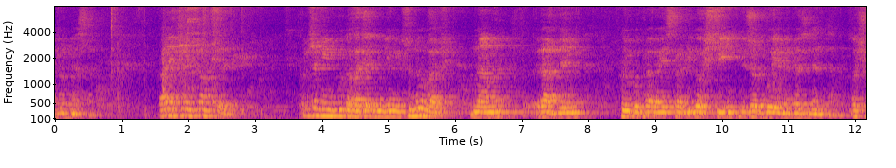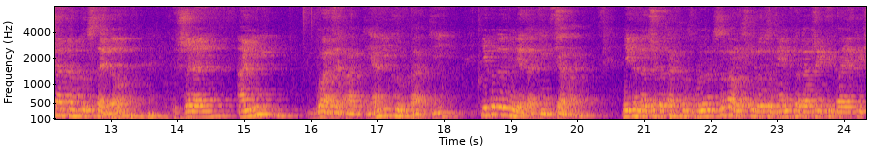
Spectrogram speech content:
Urząd Miasta. Panie Przewodniczący, proszę nie imputować, jakby nie insynuować nam, radnym Klubu Prawa i Sprawiedliwości, że odwołujemy prezydenta. Oświadczam tu z tego, że ani władze partii, ani klub partii nie podejmuje takich działań. Nie wiem dlaczego tak to zbularyzowało, z tego co wiem, to raczej chyba jakaś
